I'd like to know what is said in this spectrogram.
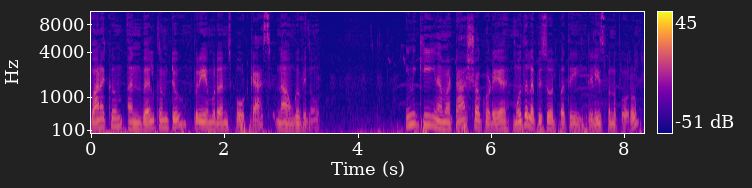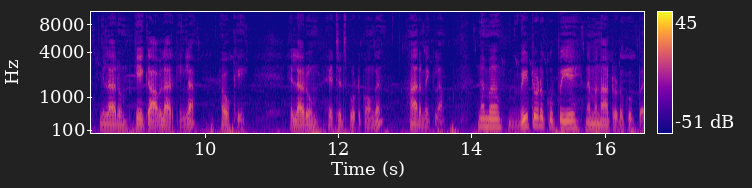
வணக்கம் அண்ட் வெல்கம் டு பிரியமுடன் போட்காஸ்ட் நான் உங்கள் வினோத். இன்றைக்கி நம்ம டாஷ் ஷாக்கோடைய முதல் எபிசோட் பற்றி ரிலீஸ் பண்ண போகிறோம் எல்லோரும் கேட்க ஆவலாக இருக்கீங்களா? ஓகே எல்லோரும் ஹெட்செட்ஸ் போட்டுக்கோங்க. ஆரம்பிக்கலாம். நம்ம வீட்டோட குப்பையே நம்ம நாட்டோட குப்பை.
